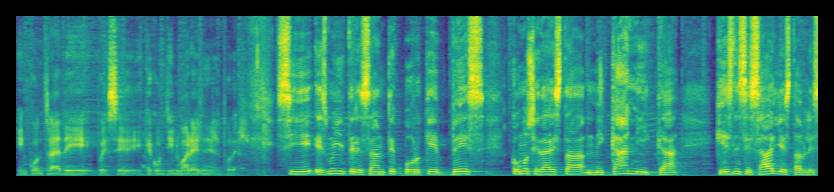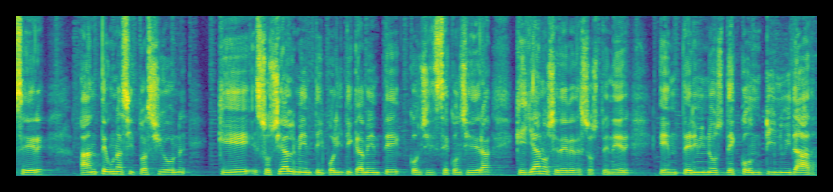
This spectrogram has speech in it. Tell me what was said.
en contra de pues, eh, que continuara él en el poder. Sí, es muy interesante porque ves cómo se da esta mecánica que es necesaria establecer ante una situación que socialmente y políticamente se considera que ya no se debe de sostener en términos de continuidad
